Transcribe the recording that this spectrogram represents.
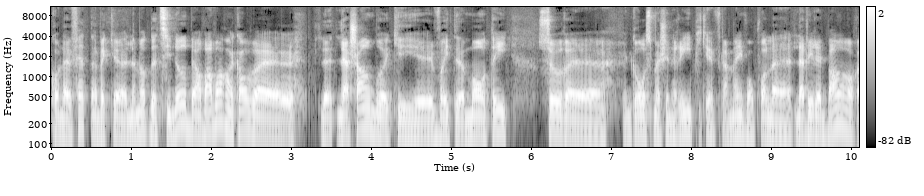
qu'on a fait avec euh, le meurtre de Tina. Ben, on va avoir encore euh, la chambre qui va être montée sur une grosse machinerie, puis qu'évidemment, ils vont pouvoir la, virer de bord.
